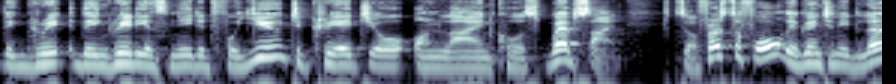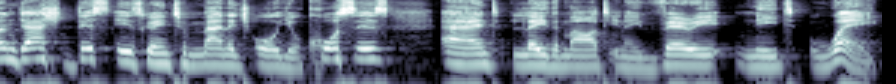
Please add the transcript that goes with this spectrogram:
the, the ingredients needed for you to create your online course website. So first of all, we're going to need LearnDash. This is going to manage all your courses and lay them out in a very neat way.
